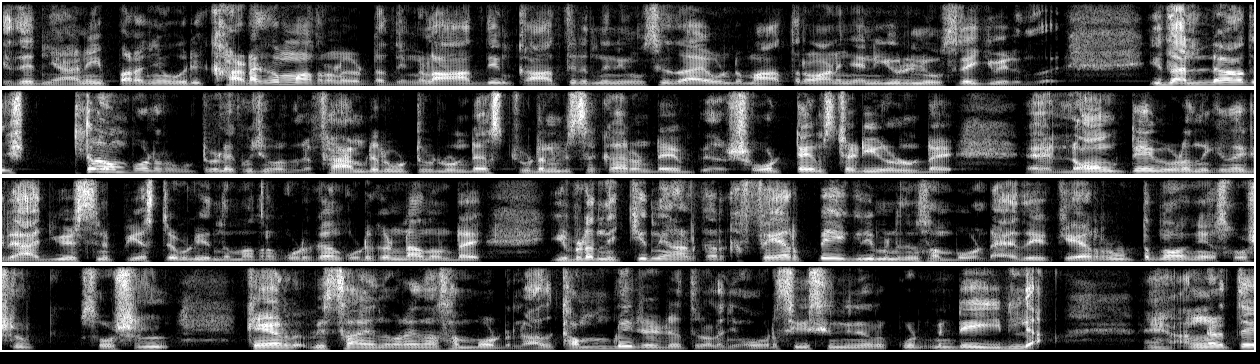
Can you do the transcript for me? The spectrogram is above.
ഇത് ഞാൻ ഈ പറഞ്ഞ ഒരു ഘടകം മാത്രമാണ് കേട്ടോ. നിങ്ങൾ ആദ്യം കാത്തിരുന്ന ന്യൂസ് ഇതായതുകൊണ്ട് മാത്രമാണ് ഞാൻ ഈ ഒരു ന്യൂസിലേക്ക് വരുന്നത്. ഇതല്ലാതെ ഇഷ്ടം പോലെ റൂട്ടുകളെ കുറിച്ച് പറഞ്ഞില്ല. ഫാമിലി റൂട്ടുകളുണ്ട് സ്റ്റുഡന്റ് വിസക്കാരുണ്ട് ഷോർട്ട് ടൈം സ്റ്റഡികളുണ്ട് ലോങ് ടൈം ഇവിടെ നിൽക്കുന്ന ഗ്രാജുവേറ്റ്സിന് പി എസ് ഡബ്ല്യു എന്തുമാത്രം കൊടുക്കാൻ കൊടുക്കണ്ടെന്നുണ്ട്. ഇവിടെ നിൽക്കുന്ന ആൾക്കാർക്ക് ഫെയർ പേ എഗ്രിമെന്റ് എന്ന സംഭവം ഉണ്ട് അതായത് കെയർ റൂട്ട് എന്ന് പറഞ്ഞാൽ സോഷ്യൽ സോഷ്യൽ കെയർ വിസ എന്ന് പറയുന്ന സംഭവം ഉണ്ടല്ലോ അത് കംപ്ലീറ്റ് എടുത്ത് കളഞ്ഞു. ഓവർസീസിൽ നിന്ന് റിക്രൂട്ട്മെന്റേ ഇല്ല. അങ്ങനത്തെ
